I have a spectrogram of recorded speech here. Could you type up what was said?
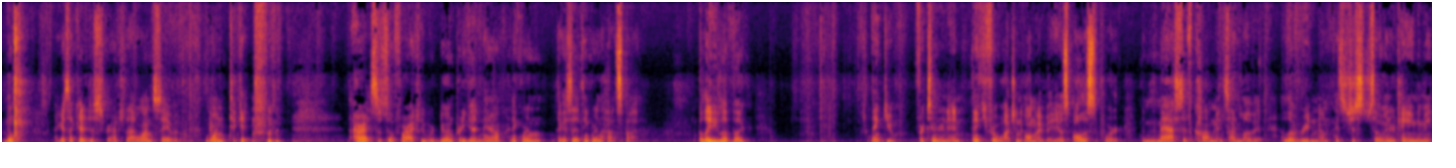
Nope. I guess I could have just scratched that one, save one ticket. All right, so so far actually we're doing pretty good now. I think we're in, like I said, I think we're in the hot spot. But Lady Lovebug, thank you for tuning in. Thank you for watching all my videos, all the support, the massive comments. I love it. I love reading them. It's just so entertaining to me.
